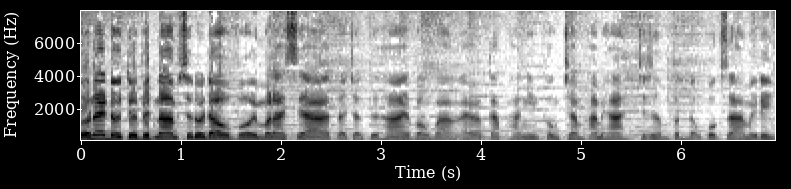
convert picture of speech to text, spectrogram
Tối nay đội tuyển Việt Nam sẽ đối đầu với Malaysia tại trận thứ hai vòng bảng AFF Cup 2022 trên sân vận động quốc gia Mỹ Đình.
